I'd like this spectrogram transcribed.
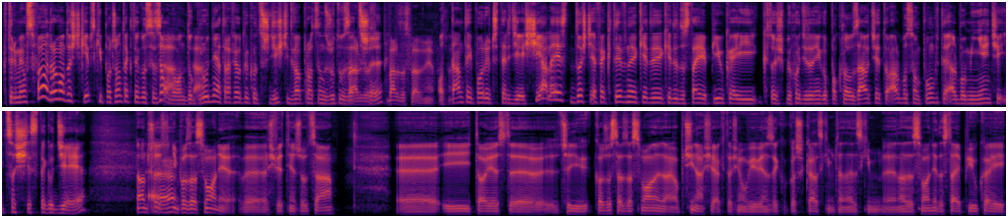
który miał swoją drogą dość kiepski początek tego sezonu. Tak, On do tak. grudnia trafiał tylko 32% rzutów za bardzo, 3. bardzo słaby miał. Od tamtej pory 40, ale jest dość efektywny, kiedy, kiedy dostaje piłkę i ktoś wychodzi do niego po closeoutie, to albo są punkty, albo minięcie i coś się z tego dzieje. On przede E. wszystkim po zasłonie e, świetnie rzuca. E, I to jest, e, czyli korzysta z zasłony, no, obcina się, jak to się mówi w języku koszykarskim, tenerskim, e, na zasłonie, dostaje piłkę i,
